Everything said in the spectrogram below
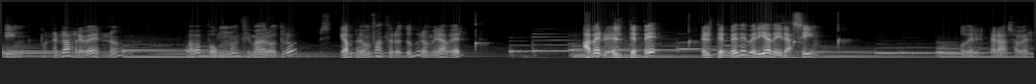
Sí, ponerlo al revés, ¿no? Papá, pongo uno encima del otro Sí, campeón fancero tú, pero mira, a ver A ver, el TP El TP debería de ir así Joder, espera, a ver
